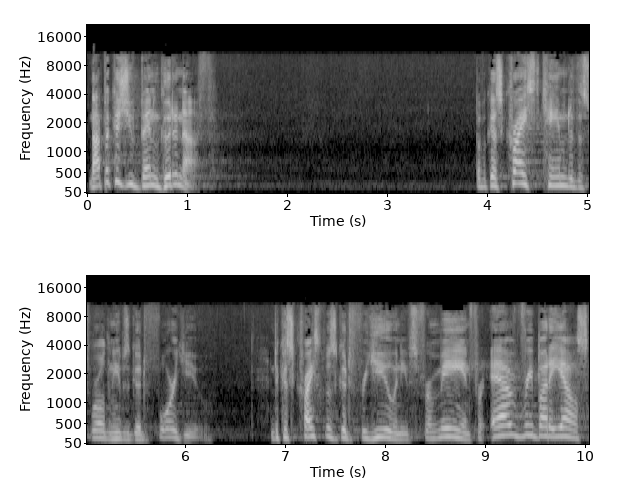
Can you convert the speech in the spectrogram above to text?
Not because you've been good enough, but because Christ came into this world and he was good for you. And because Christ was good for you and he was for me and for everybody else,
